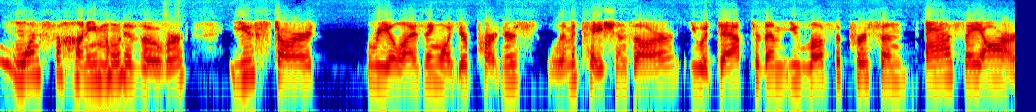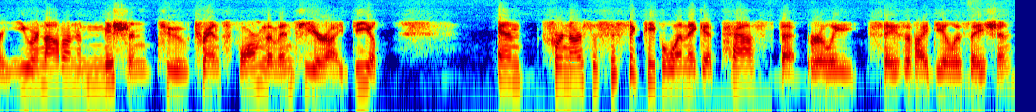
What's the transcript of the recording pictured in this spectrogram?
once the honeymoon is over, you start realizing what your partner's limitations are. You adapt to them. You love the person as they are. You are not on a mission to transform them into your ideal. And for narcissistic people, when they get past that early phase of idealization,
